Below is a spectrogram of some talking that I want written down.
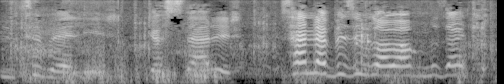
YouTube eləyir, göstərir. Sən də bizim qabağımıza çıx.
